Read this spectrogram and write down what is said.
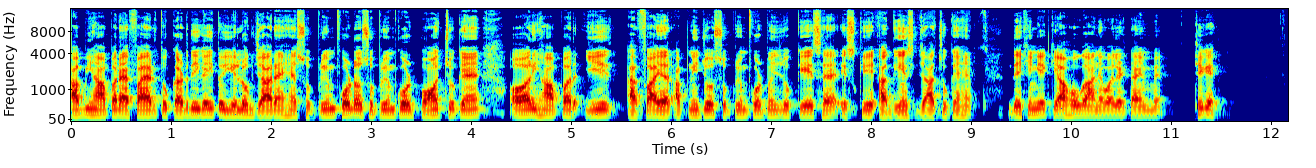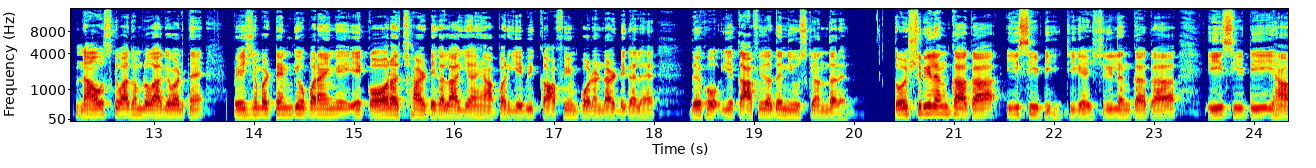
अब यहाँ पर एफआईआर तो कर दी गई तो ये लोग जा रहे हैं सुप्रीम कोर्ट और सुप्रीम कोर्ट पहुँच चुके हैं, और यहाँ पर ये एफआईआर अपनी जो सुप्रीम कोर्ट में जो केस है, इसके अगेंस्ट जा चुके हैं। देखेंगे क्या होगा आने वाले टाइम में, ठीक है? ना, उसके बाद हम लोग आगे बढ़ते हैं। पेज नंबर टेन के ऊपर आएँगे। एक और अच्छा आर्टिकल आ गया है यहाँ पर। ये भी काफ़ी इंपॉर्टेंट आर्टिकल है। देखो, ये काफ़ी ज़्यादा न्यूज़ के अंदर है। तो श्रीलंका का ई सी टी ठीक है? श्रीलंका का ई सी टी यहाँ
